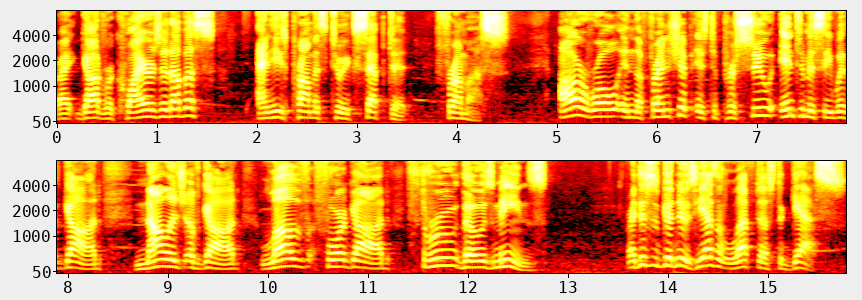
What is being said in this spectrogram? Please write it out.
Right? God requires it of us, and he's promised to accept it from us. Our role in the friendship is to pursue intimacy with God, knowledge of God, love for God through those means. Right? This is good news. He hasn't left us to guess.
